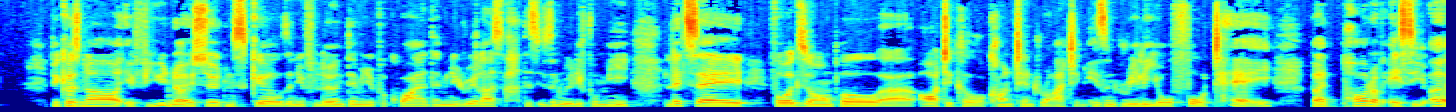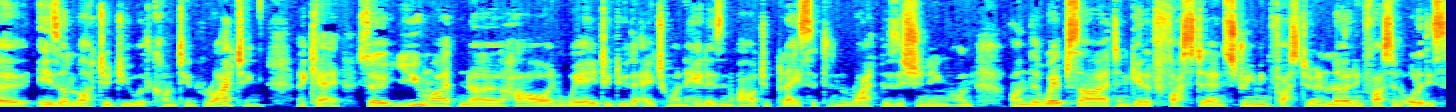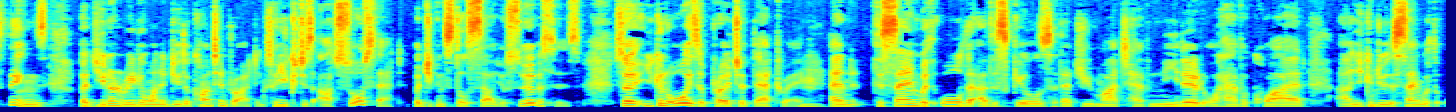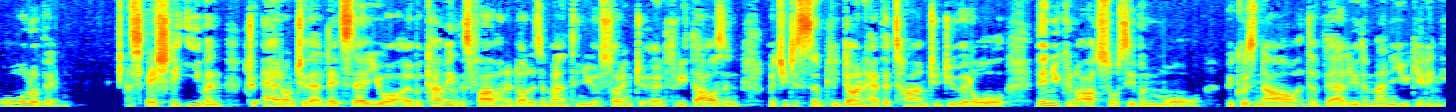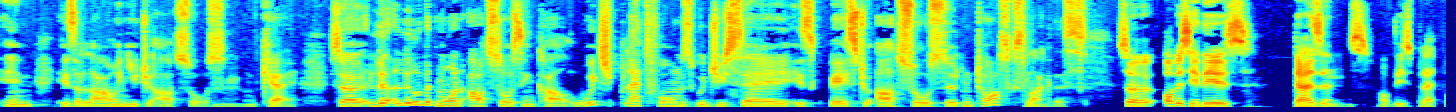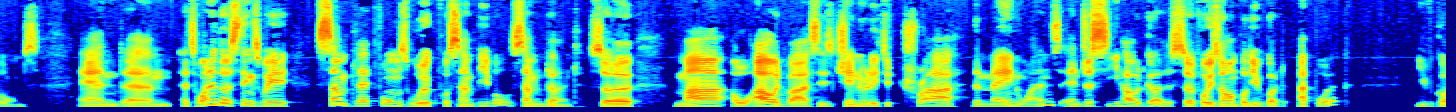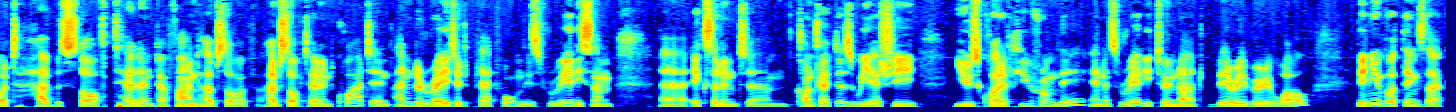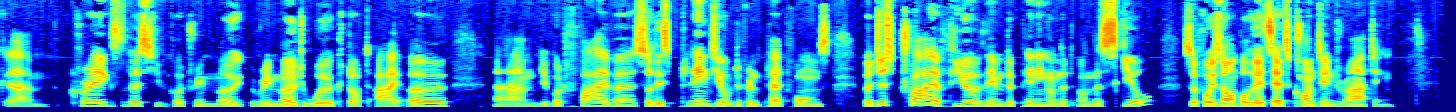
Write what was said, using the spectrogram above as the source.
Because now, if you know certain skills and you've learned them and you've acquired them and you realize, ah, this isn't really for me. Let's say, for example, uh, article content writing isn't really your forte, but part of SEO is a lot to do with content writing. Okay. So you might know how and where to do the H1 headers and how to place it in the right positioning on, on the website and get it faster and streaming faster and loading faster and all of these things. But you don't really want to do the content writing. So you could just outsource that, but you can still sell your services. So you can always approach it that way. Mm. And the same with all the other skills that you might have needed or have acquired. Uh, you can do the same with all of them especially even to add on to that let's say you are overcoming this $500 a month and you're starting to earn 3000 but you just simply don't have the time to do it all then you can outsource even more because now the value the money you're getting in is allowing you to outsource mm-hmm. okay so a little bit more on outsourcing carl which platforms would you say is best to outsource certain tasks mm-hmm. like this so obviously there's dozens of these platforms. And um, it's one of those things where some platforms work for some people, some don't. So my or our advice is generally to try the main ones and just see how it goes. So for example, you've got Upwork, you've got Hubstaff Talent. I find Hubstaff Hubstaff Talent quite an underrated platform. There's really some uh, excellent um, contractors. We actually use quite a few from there, and it's really turned out very very well. Then you've got things like um, Craigslist, you've got remote remotework.io, um, you've got Fiverr. So there's plenty of different platforms, but just try a few of them depending on the on the skill. So for example, let's say it's content writing,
